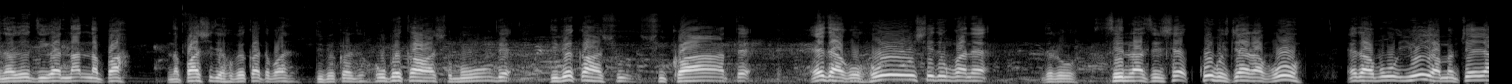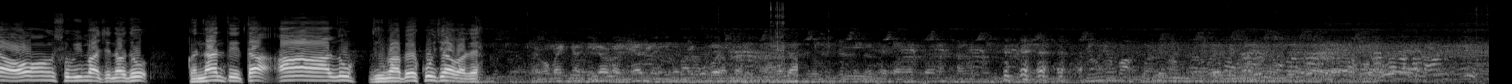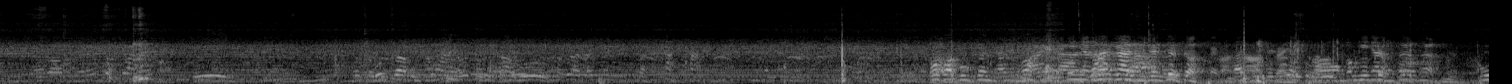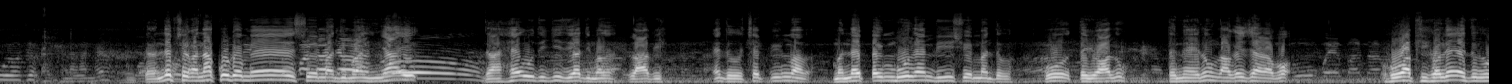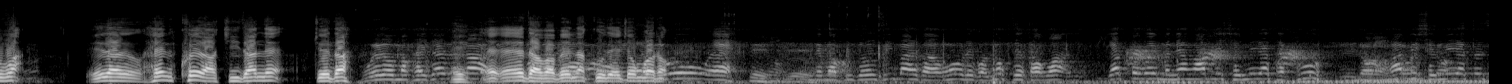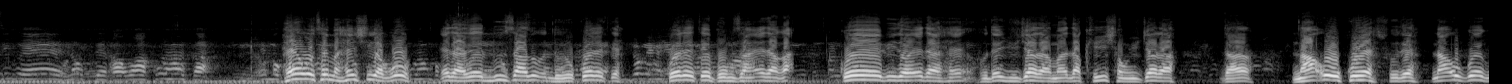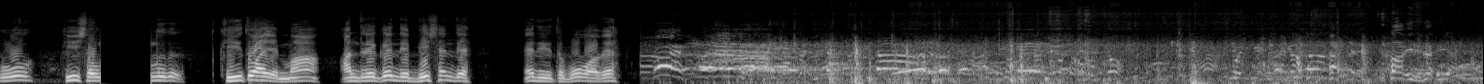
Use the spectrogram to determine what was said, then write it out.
ကျွန်တော်တို့ဒီကနတ်နှစ်ပါးနှစ်ပါးရှိတယ်ဟိုဘက်ကတစ်ပါးဒီဘက်ကဟိုဘက်ကရှမုံတဲ့ဒီဘက်ကရှုရှုကားတဲ့အဲ့ဒါကိုဟိုးရှိတုန်းကနဲ့သူတို့စင်လာစင်ဆက်ကိုကိုကြတာကိုအဲ့ဒါဘူးရိုးရမပြဲရအောင်ဆိုပြီးမှကျွန်တော်တို့ကနန်တေတာအားလုံးဒီမှာပဲကိုကြပါ တယ်ဒါနေ့စကနာကိုတော့မဲဆွေမဒီမှာညာအေးဒါဟဲဦးတီကြီးစီကဒီမှာလာပြီအဲ့ဒါချက်ပြီးမှမနေ့ပိန်မိုးလန်းပြီးဆွေမတို့ဟိုတရွာလုံးတနယ်လုံးလာခဲ့ကြတာပေါ့ဟိုကဖြီခေါ်လဲအဲ့ဒါလိုပါအဲ့ဒါဟန်ခွဲတာကြည်တန်းနဲ့ ကျွဲသားဝေရောမခိုင်ကြအေးအဲ့အဲ့ဒါပါပဲနကုတဲ့အကြောင်းကတော့ဒီမှာကုသိုလ်စီမကငိုတွေကနော့တဲ့ကဝါရတ်တော့မညာငါမရှင်နေရသကူငါမရှင်နေရတစီဝဲနော့တဲ့ကဝါကုဟာကဟဲဦးထဲမှာဟဲရှိတော့ကိုအဲ့ဒါလေလူစားလို့လူကွဲလိုက်တယ်ကွဲလိုက်တဲ့ပုံစံအဲ့ဒါကကွဲပြီးတော့အဲ့ဒါဟဲဟိုတဲ့ယူကြတာမှဒါခီးဆောင်ယူကြတာဒါနာအိုကွဲဆိုတဲ့နာအိုကွဲကိုခီးဆောင်ခီးသွားရင်မှာ အန်ဒရဂန်တဲ့ဘေးရှန်တဲ့အဲ့ဒီတော့ပါပဲဝေးရ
